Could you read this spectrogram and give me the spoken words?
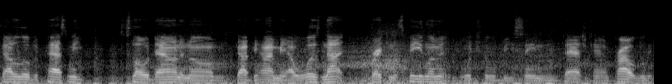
got a little bit past me, slowed down, and um, got behind me. I was not breaking the speed limit, which will be seen in the dash cam probably.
